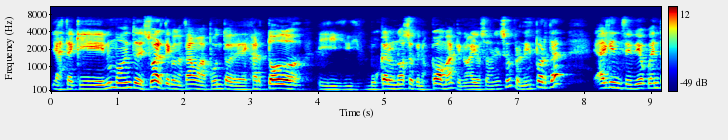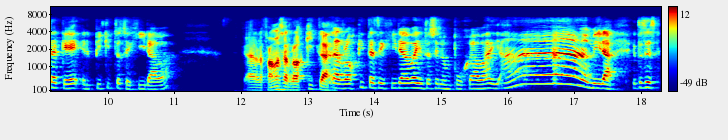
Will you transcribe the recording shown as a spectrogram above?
Y hasta que en un momento de suerte, cuando estábamos a punto de dejar todo y buscar un oso que nos coma, que no hay osos en el sur, pero no importa, alguien se dio cuenta que el piquito se giraba, Claro, la famosa rosquita. la rosquita se giraba y entonces lo empujaba y ¡ah! Mira, entonces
